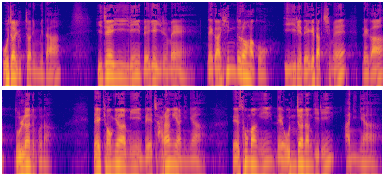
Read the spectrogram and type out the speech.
5절, 6절입니다. 이제 이 일이 내게 이름에 내가 힘들어하고 이 일이 내게 닥침에 내가 놀라는구나. 내 경외함이 내 자랑이 아니냐. 내 소망이 내 온전한 길이 아니냐.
